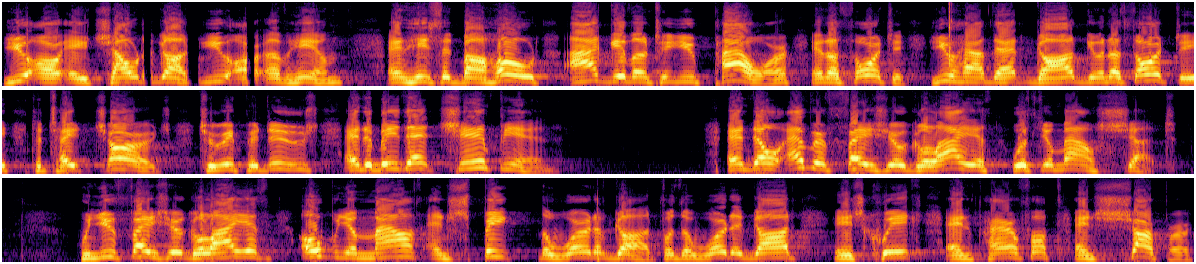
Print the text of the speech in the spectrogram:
You are a child of God. You are of Him. And He said, Behold, I give unto you power and authority. You have that God given authority to take charge, to reproduce, and to be that champion. And don't ever face your Goliath with your mouth shut. When you face your Goliath, open your mouth and speak the Word of God. For the Word of God is quick and powerful and sharper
